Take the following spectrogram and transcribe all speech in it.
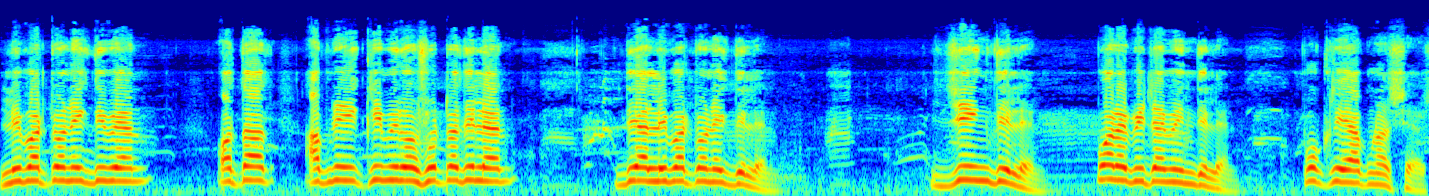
লিভার টনিক দিবেন। অর্থাৎ আপনি কৃমির ওষুধটা দিলেন, দেওয়ার লিভার টনিক দিলেন। জিঙ্ক দিলেন পরে ভিটামিন দিলেন প্রক্রিয়া আপনার শেষ।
